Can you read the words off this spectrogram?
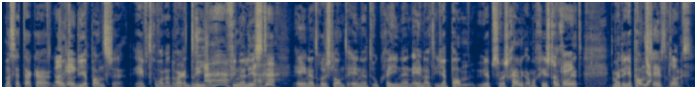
Masataka Goto, de Japanse, heeft gewonnen. Er waren drie Aha, finalisten. aha. Eén uit Rusland, één uit Oekraïne en één uit Japan. U hebt ze waarschijnlijk allemaal gisteren gehoord. Maar de Japanse Ja, heeft gewonnen. klopt.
